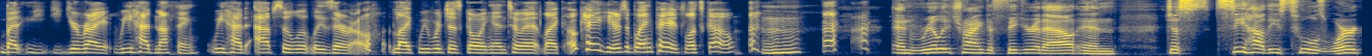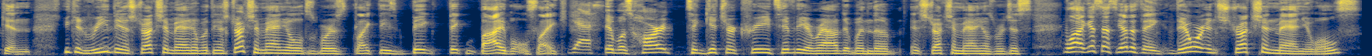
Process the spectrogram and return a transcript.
But you're right. We had nothing. We had absolutely zero. Like we were just going into it like, okay, here's a blank page. Let's go. mm-hmm. and really trying to figure it out and just see how these tools work. And you could read the mm-hmm. instruction manual, but the instruction manuals were like these big, thick Bibles. Like yes. it was hard to get your creativity around it when the instruction manuals were just, well, I guess that's the other thing. There were instruction manuals.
